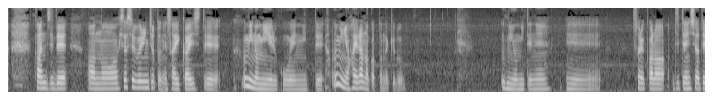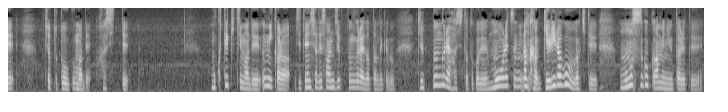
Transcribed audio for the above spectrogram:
感じで、あの、久しぶりにちょっとね、再会して、海の見える公園に行って、海には入らなかったんだけど、海を見てね、えー、それから自転車でちょっと遠くまで走って目的地まで海から自転車で30分ぐらいだったんだけど10分ぐらい走ったとこで猛烈になんかゲリラ豪雨が来てものすごく雨に打たれて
